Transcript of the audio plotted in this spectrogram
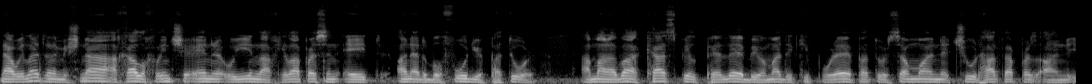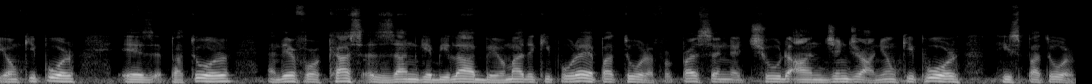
Now we learned in the Mishnah, achal ochlin she'en re'uyin la'achila, person ate unedible food, you're patur. Amar Abba, kaspil pele biyomad kippure patur. Someone chewed hot peppers on Yom Kippur is patur, and therefore kas zangebila biyomad kippure patur. If a person chewed on ginger on Yom Kippur, he's patur.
